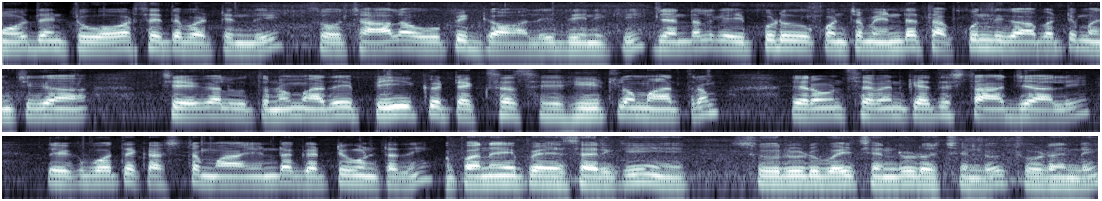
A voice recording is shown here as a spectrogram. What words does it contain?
more than two hours అయితే పట్టింది. సో చాలా ఓపిక కావాలి దీనికి. జనరల్గా ఇప్పుడు కొంచెం ఎండ తక్కువ ఉంది కాబట్టి మంచిగా చేయగలుగుతున్నాం. అదే పీక్ టెక్సస్ హీట్లో మాత్రం అరౌండ్ సెవెన్కి అయితే స్టార్ట్ చేయాలి. లేకపోతే కష్టం ఆ ఎండ గట్టిగా ఉంటుంది. పని అయిపోయేసరికి సూర్యుడు పోయి చంద్రుడు వచ్చిండు. చూడండి.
